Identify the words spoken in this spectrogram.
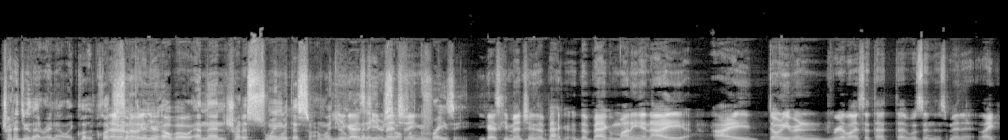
Try to do that right now. Like cl- clutch something know, in your elbow, and then try to swing with this arm. Like you you're guys limiting keep yourself mentioning- like crazy. You guys keep mentioning the bag the bag of money, and I I don't even realize that that, that was in this minute. Like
